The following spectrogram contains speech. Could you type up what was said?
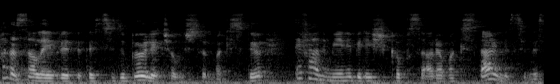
Parasal evrede de sizi böyle çalıştırmak istiyor. Efendim yeni bir iş kapısı aramak ister misiniz?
